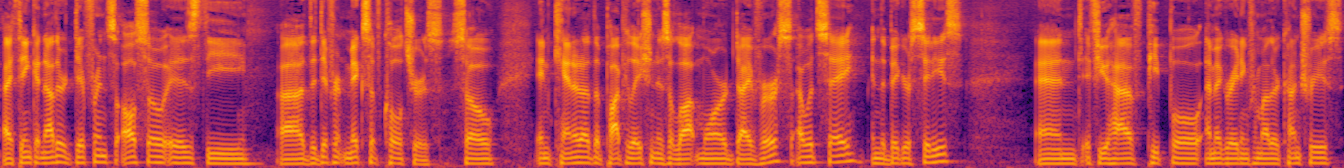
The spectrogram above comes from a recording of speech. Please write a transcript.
I think another difference also is the uh, the different mix of cultures. So in Canada, the population is a lot more diverse, I would say, in the bigger cities. And if you have people emigrating from other countries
